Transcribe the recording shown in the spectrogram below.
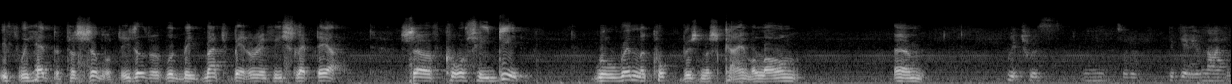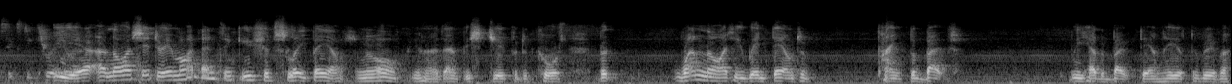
if we had the facilities that it would be much better if he slept out. So of course he did. Well when the Cook business came along, um, which was sort of beginning of 1963. yeah, and I said to him, I don't think you should sleep out. And oh, you know, don't be stupid of course. But one night he went down to paint the boat. We had a boat down here at the river,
